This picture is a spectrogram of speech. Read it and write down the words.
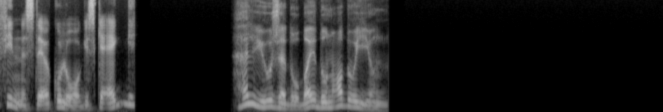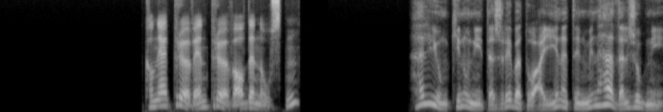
Finnes det økologiske egg? هل يوجد بيض عضوي؟ Kan jeg prøve en prøve av denne osten? هل يمكنني تجربة عينة من هذا الجبن؟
